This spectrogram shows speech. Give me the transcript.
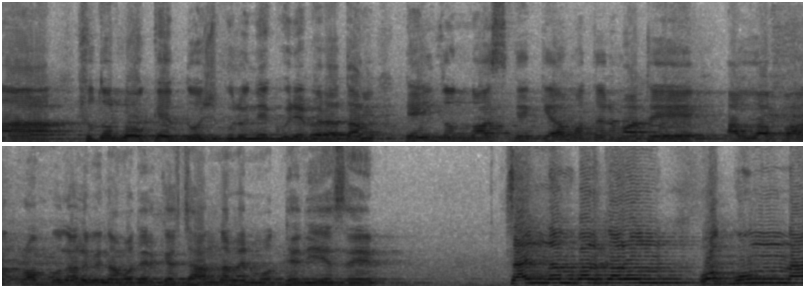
না, শুধু লোকের দোষগুলো নিয়ে ঘুরে বেড়াতাম। এই জন্য আজকে কেয়ামতের মাঠে আল্লাহ পাক রব্বুল আলমিন আমাদেরকে জাহান্নামের মধ্যে দিয়েছে। চার নাম্বার কারণ ওয়াকুন্না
